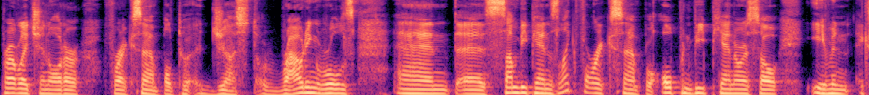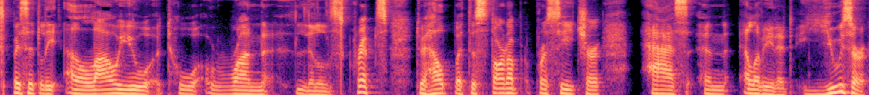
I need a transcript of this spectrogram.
privilege in order, for example, to adjust routing rules. And uh, some VPNs, like for example, OpenVPN or so, even explicitly allow you to run little scripts to help with the startup procedure as an elevated user.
